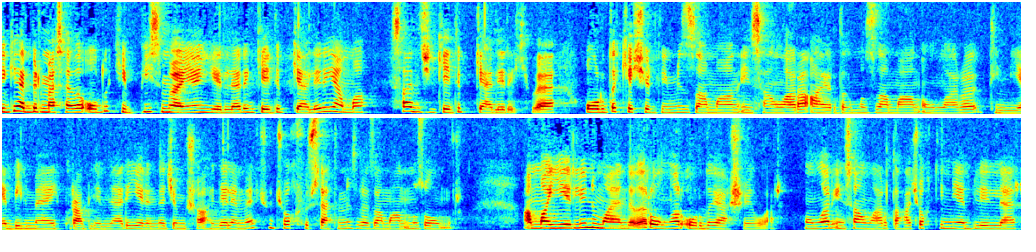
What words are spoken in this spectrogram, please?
Digər bir məsələ odur ki, biz müəyyən yerlərə gedib gəlirik, amma sadəcə gedib gəlirik və Orda keçirdiyimiz zaman, insanlara ayırdığımız zaman onları dinləyə bilmək, problemləri yerindəcə müşahidə etmək üçün çox fürsətimiz və zamanımız olmur. Amma yerli nümayəndələr onlar orada yaşayırlar. Onlar insanları daha çox dinləyə bilirlər,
